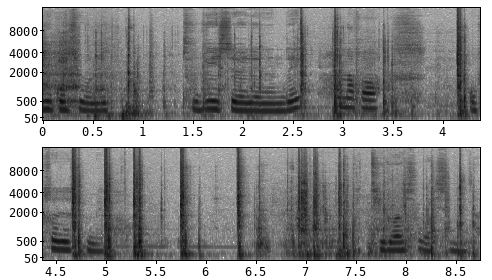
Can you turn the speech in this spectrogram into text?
이것이 원래 두 개 있어야 되는데 하나가 없어졌습니다. 뒤로 할 수가 있습니다.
